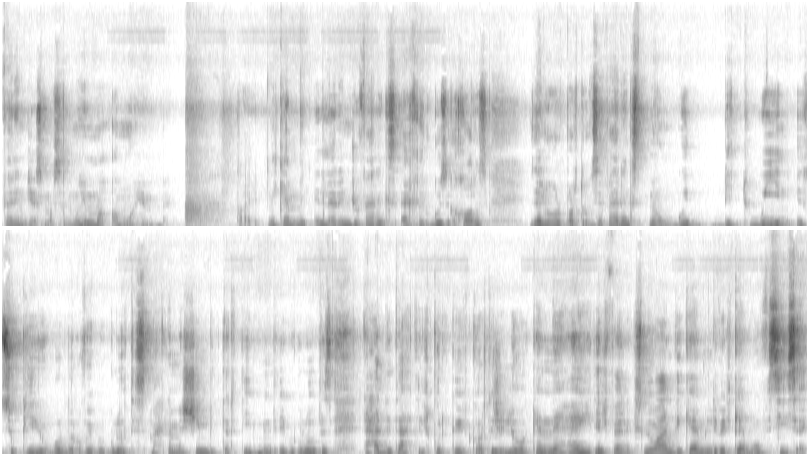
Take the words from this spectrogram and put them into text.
palatopharyngeus muscle مهمة آه مهمه طيب نكمل. ال laryngopharynx آخر جزء خالص. the lower part of the pharynx موجود between ال superior border of epiglottis ما إحنا ماشيين بالترتيب من ال epiglottis لحد تحت ال cricoid cartilage اللي هو كان نهاية ال pharynx اللي هو عند كام level كام؟ وفي C 6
